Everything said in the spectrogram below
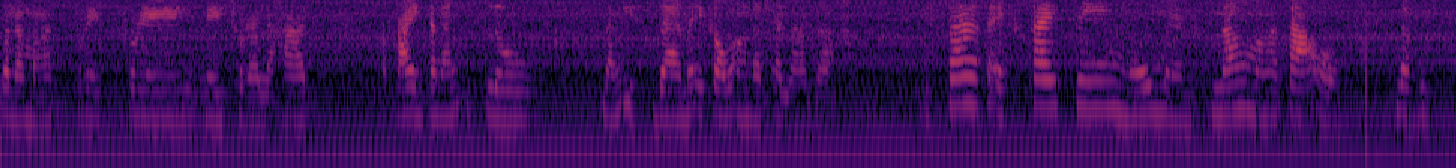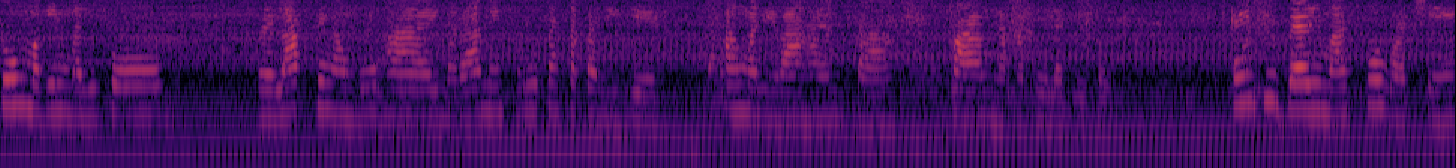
walang mga spray-spray, natural lahat. Kakain ka ng itlog, ng isda na ikaw ang nag-alaga. Isa sa exciting moment ng mga tao na gustong maging malusog, relaxing ang buhay, maraming prutas sa paligid, ang manirahan sa farm na katulad nito. Thank you very much for watching.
